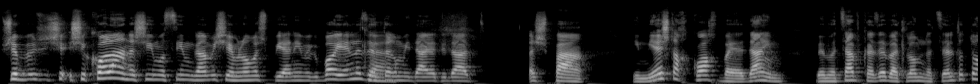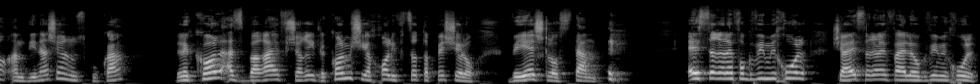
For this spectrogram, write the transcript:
ש, ש, שכל האנשים עושים, גם מי שהם לא משפיענים, ובואי, אין לזה כן. יותר מדי, את יודעת, השפעה. אם יש לך כוח בידיים במצב כזה ואת לא מנצלת אותו, המדינה שלנו זקוקה לכל הסברה אפשרית, לכל מי שיכול לפצות את הפה שלו ויש לו סתם עשר אלף עוקבים מחו"ל, שהעשר אלף האלה עוקבים מחו"ל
